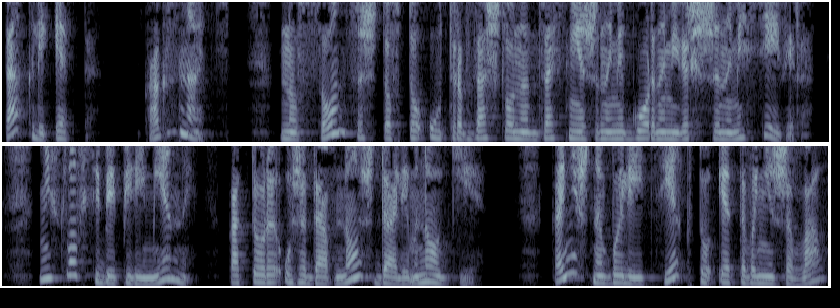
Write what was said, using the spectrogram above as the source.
Так ли это? Как знать. Но солнце, что в то утро взошло над заснеженными горными вершинами севера, несло в себе перемены, которые уже давно ждали многие. Конечно, были и те, кто этого не желал,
